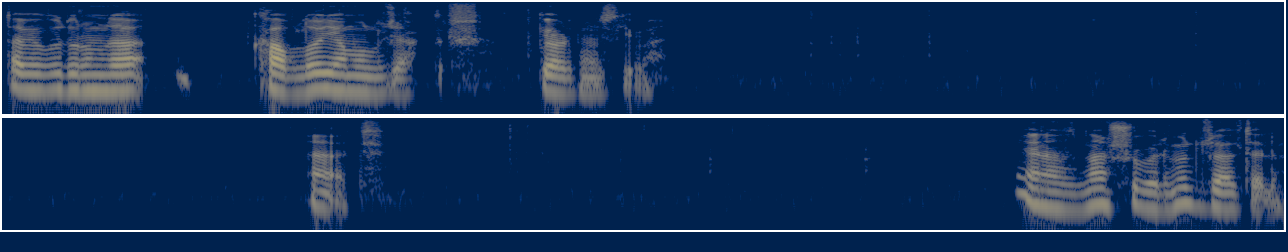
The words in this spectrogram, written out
Tabi bu durumda kablo yamulacaktır. Gördüğünüz gibi. Evet. En azından şu bölümü düzeltelim.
